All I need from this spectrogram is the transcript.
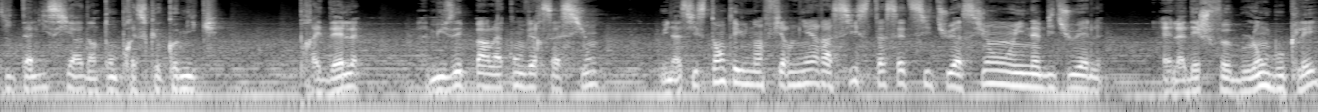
dit Alicia d'un ton presque comique. Près d'elle, amusée par la conversation, une assistante et une infirmière assistent à cette situation inhabituelle. Elle a des cheveux blonds bouclés,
